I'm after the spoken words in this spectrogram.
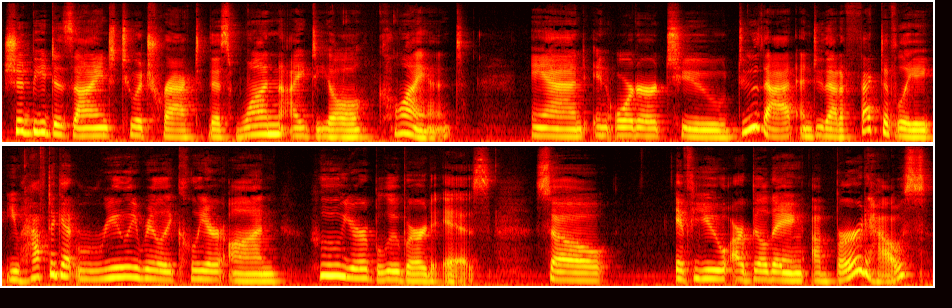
should be designed to attract this one ideal client and in order to do that and do that effectively, you have to get really, really clear on who your bluebird is. So, if you are building a birdhouse,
